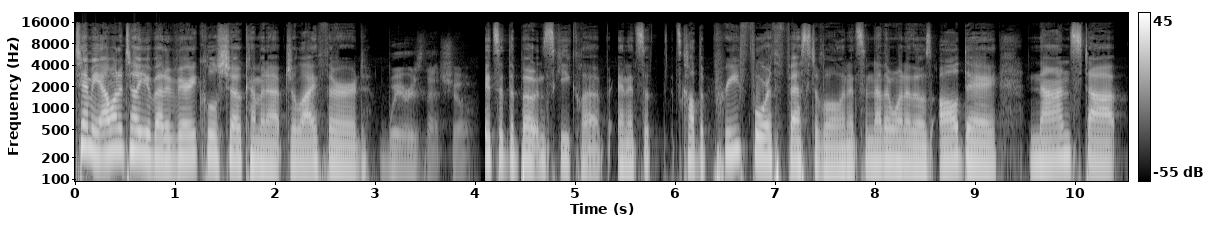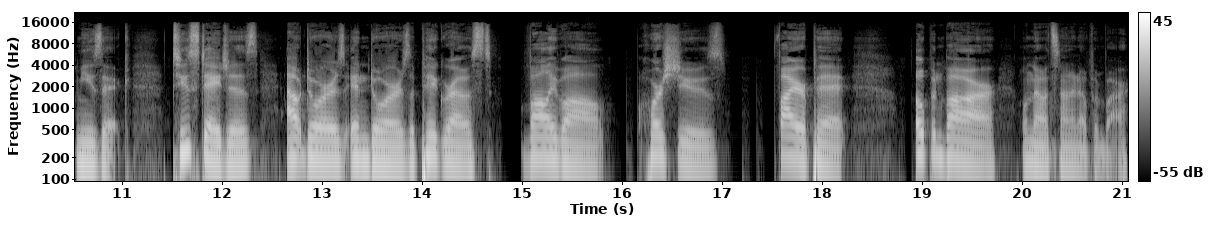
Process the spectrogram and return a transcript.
Timmy, I want to tell you about a very cool show coming up July 3rd. Where is that show? It's at the Boat and Ski Club, and it's a, it's called the Pre Fourth Festival, and it's another one of those all day, nonstop music. Two stages, outdoors, indoors, a pig roast, volleyball, horseshoes, fire pit, open bar. Well, no, it's not an open bar.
